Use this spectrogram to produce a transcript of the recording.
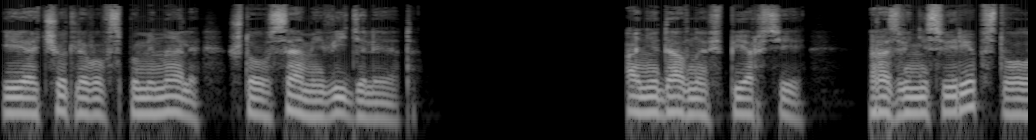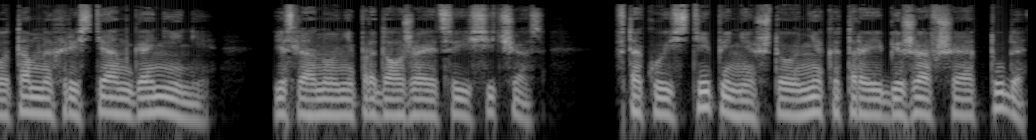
и отчетливо вспоминали, что сами видели это. А недавно в Персии разве не свирепствовало там на христиан гонение, если оно не продолжается и сейчас, в такой степени, что некоторые, бежавшие оттуда,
